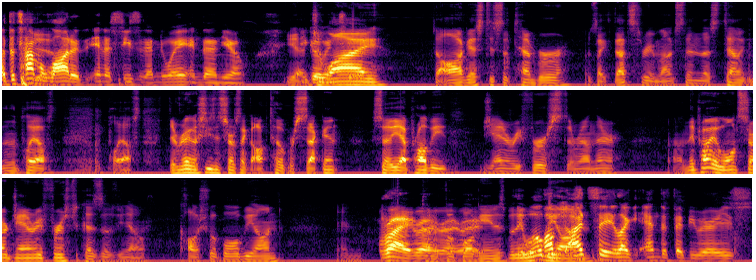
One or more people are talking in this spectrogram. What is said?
at the time Yeah. allotted in a season anyway, and then you know yeah, you July to August to September. It was like that's three months. Then the then the playoffs, the playoffs. The regular season starts like October second. So yeah, probably January first around there. Um, they probably won't start January first because of you know college football will be on, and right, right, right, football right. games, but they will Well, be on. I'd say like end of February's.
